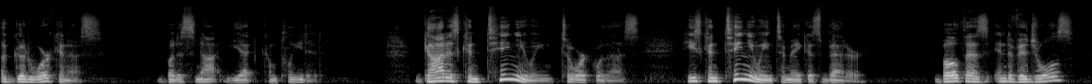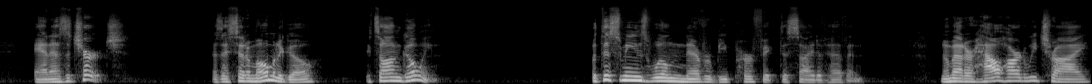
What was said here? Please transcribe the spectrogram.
a good work in us, but it's not yet completed. God is continuing to work with us. He's continuing to make us better, both as individuals and as a church. As I said a moment ago, it's ongoing. But this means we'll never be perfect this side of heaven. No matter how hard we try,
